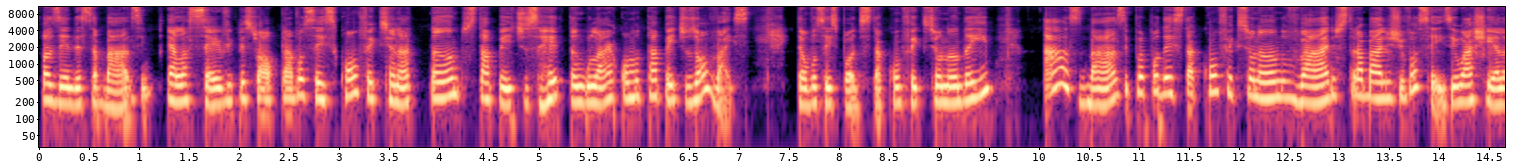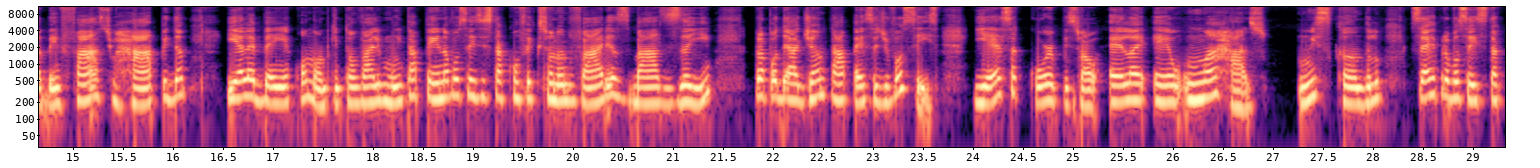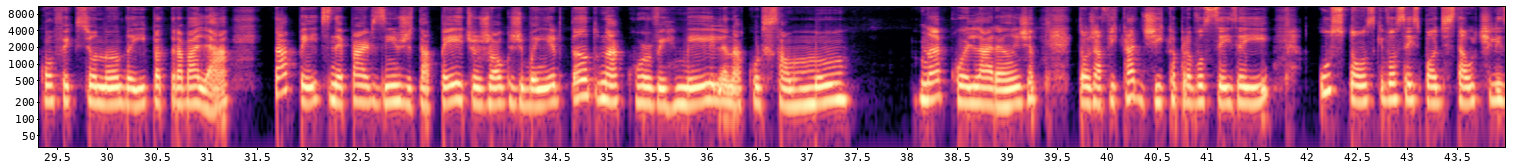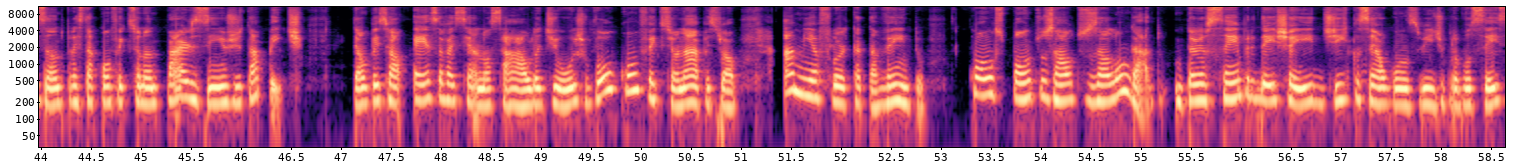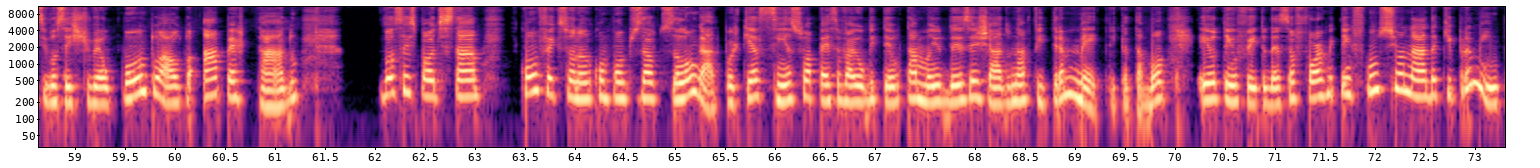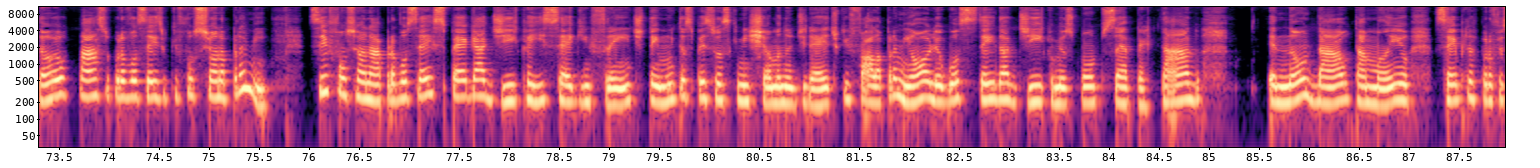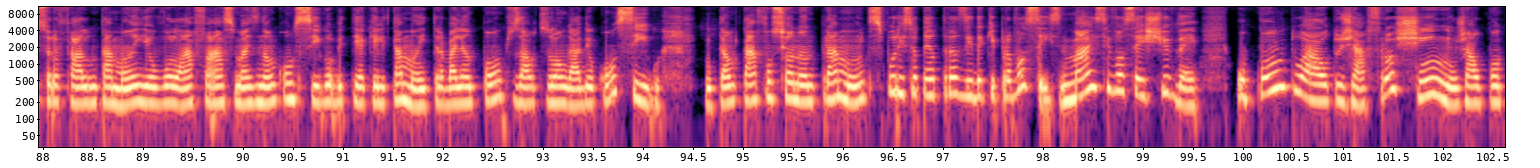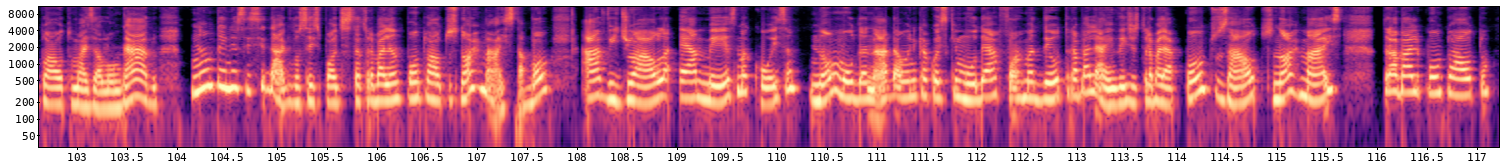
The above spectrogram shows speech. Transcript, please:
fazendo essa base. Ela serve, pessoal, para vocês confeccionar tantos tapetes retangular como tapetes ovais. Então, vocês podem estar confeccionando aí as bases para poder estar confeccionando vários trabalhos de vocês. Eu achei ela bem fácil, rápida e ela é bem econômica, então vale muito a pena vocês estar confeccionando várias bases aí para poder adiantar a peça de vocês. E essa cor, pessoal, ela é um arraso, um escândalo. Serve para vocês estar confeccionando aí para trabalhar tapetes, né, parzinhos de tapete ou jogos de banheiro, tanto na cor vermelha, na cor salmão, na cor laranja. Então, já fica a dica para vocês aí, os tons que vocês podem estar utilizando para estar confeccionando parzinhos de tapete. Então, pessoal, essa vai ser a nossa aula de hoje. Vou confeccionar, pessoal, a minha flor catavento com os pontos altos alongados. Então, eu sempre deixo aí dicas em alguns vídeos para vocês. Se vocês tiver o ponto alto apertado, vocês podem estar confeccionando com pontos altos alongados, porque assim a sua peça vai obter o tamanho desejado na fita métrica, tá bom? Eu tenho feito dessa forma e tem funcionado aqui para mim, então eu passo para vocês o que funciona para mim. Se funcionar para vocês, pega a dica e segue em frente. Tem muitas pessoas que me chamam no direct que fala para mim, olha, eu gostei da dica, meus pontos é apertado, não dá o tamanho, sempre a professora fala um tamanho e eu vou lá, faço, mas não consigo obter aquele tamanho. Trabalhando pontos altos alongados eu consigo. Então, tá funcionando para muitos, por isso eu tenho trazido aqui para vocês. Mas se você estiver o ponto alto já frouxinho, já o ponto alto mais alongado, não tem necessidade, vocês podem estar trabalhando ponto altos normais, tá bom? A videoaula é a mesma coisa, não muda nada, a única coisa que muda é a forma de eu trabalhar. Em vez de trabalhar pontos altos normais, trabalho ponto alto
